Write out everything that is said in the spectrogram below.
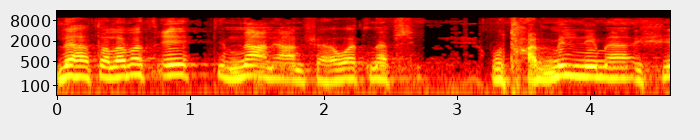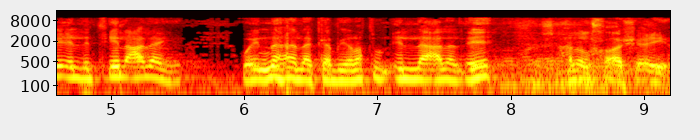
لها طلبات إيه؟ تمنعني عن شهوات نفسي وتحملني ما الشيء اللي تقيل عليا وإنها لكبيرة إلا على الإيه؟ على الخاشعين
